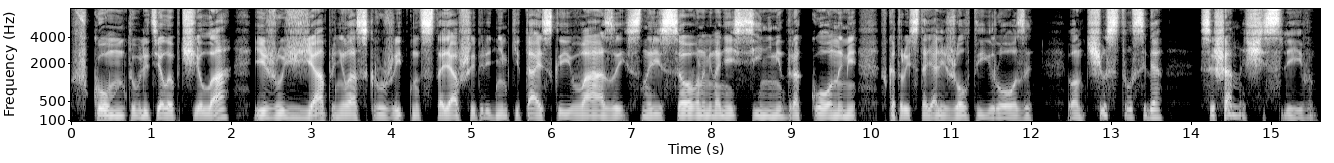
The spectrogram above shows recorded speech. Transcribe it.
В комнату влетела пчела, и жужжа принялась кружить над стоявшей перед ним китайской вазой с нарисованными на ней синими драконами, в которой стояли желтые розы. Он чувствовал себя совершенно счастливым.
